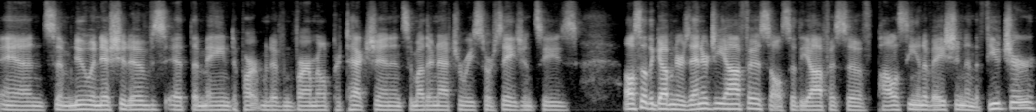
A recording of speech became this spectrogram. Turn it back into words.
and some new initiatives at the Maine Department of Environmental Protection and some other natural resource agencies also the governor's energy office, also the Office of Policy Innovation in the Future.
